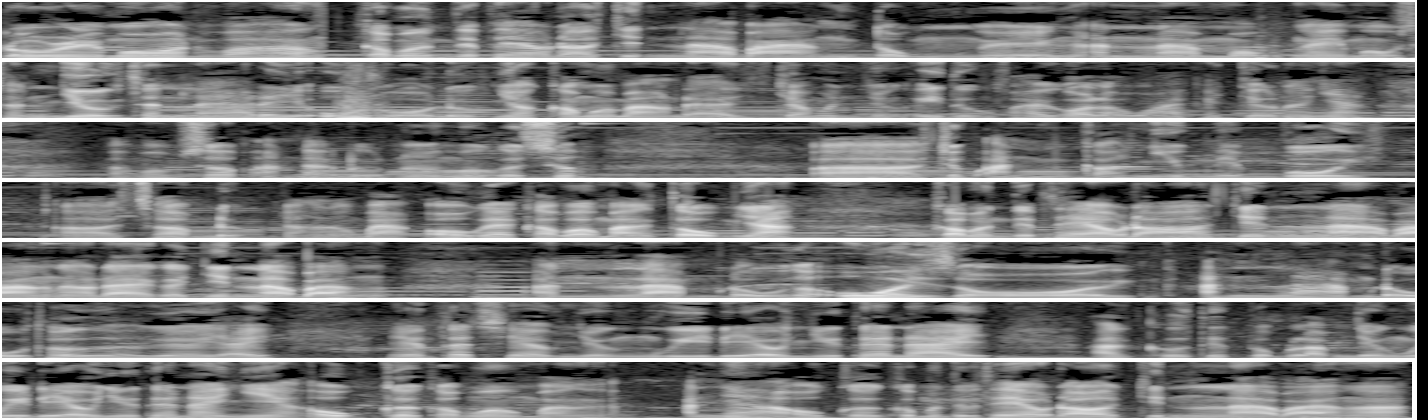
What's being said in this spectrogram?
Doraemon. Hơn comment tiếp theo đó chính là bạn Tùng Nguyễn. Anh làm một ngày màu xanh dương xanh lá đi. Ui rồi được nhờ. Cảm ơn bạn để cho mình những ý tưởng phải gọi là quái cái chữ đó nha. Và mong shop anh đạt được nó mới có shop à, chúc anh có nhiều niềm vui. À, Ở sớm được nặng các bạn. Ok cảm ơn bạn tùng nha. Comment tiếp theo đó chính là bạn nào đây? Có chính là bạn anh làm đủ thứ. Ui rồi anh làm đủ thứ rồi ghê vậy. Em thích xem những video như thế này. Anh cứ tiếp tục làm những video như thế này nhé. Ok cảm ơn bạn. Anh nha ok comment tiếp theo đó chính là bạn à,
